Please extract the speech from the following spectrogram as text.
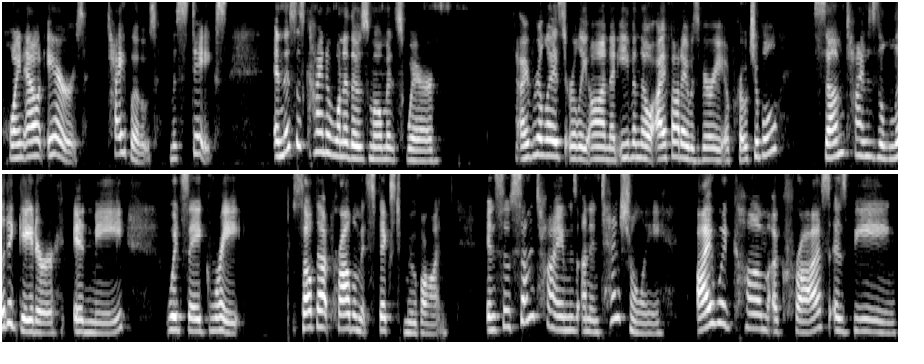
point out errors, typos, mistakes. And this is kind of one of those moments where I realized early on that even though I thought I was very approachable, sometimes the litigator in me would say, great, solve that problem, it's fixed, move on. And so sometimes unintentionally, I would come across as being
